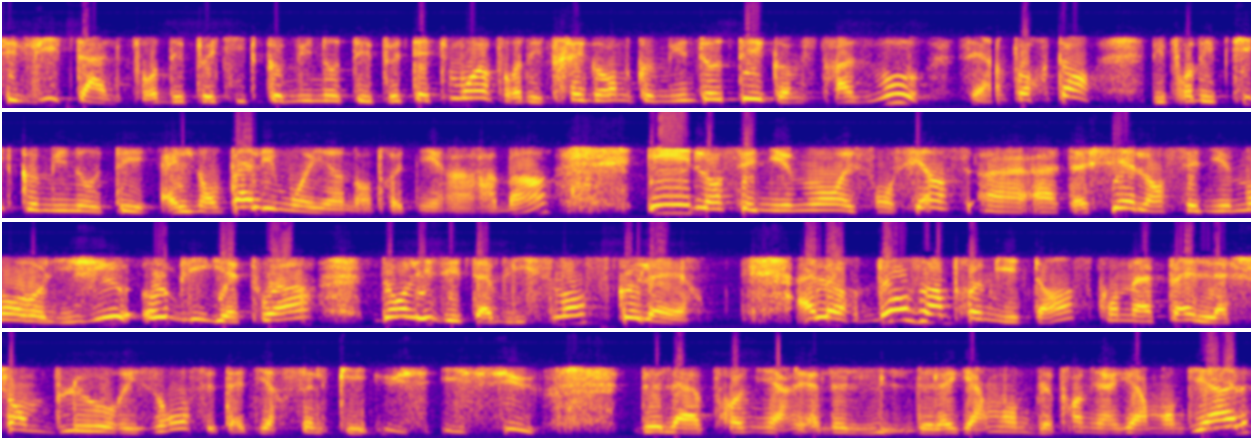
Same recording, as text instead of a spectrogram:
c'est vital pour des petites communautés, peut-être moins pour des très grandes communautés comme Strasbourg, c'est important, mais pour des petites communautés, elles n'ont pas les moyens d'entretenir un rabbin, et l'enseignement et son science attaché à l'enseignement religieux obligatoire dans les établissements scolaires. Alors, dans un premier temps, ce qu'on appelle la chambre bleue horizon, c'est-à-dire celle qui est issue de la première de la, guerre, mondiale,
